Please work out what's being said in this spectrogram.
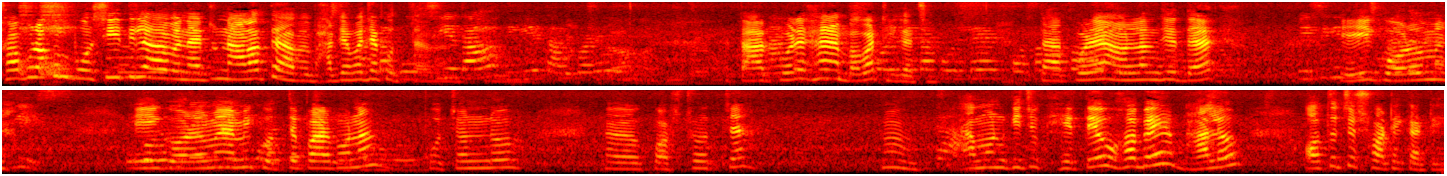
সব রকম বসিয়ে দিলে হবে না একটু নাড়াতে হবে ভাজা ভাজা করতে হবে। তারপরে হ্যাঁ বাবা ঠিক আছে। তারপরে আনলাম যে দেখ এই গরমে এই গরমে আমি করতে পারব না প্রচণ্ড কষ্ট হচ্ছে। হুম এমন কিছু খেতেও হবে ভালো অথচ শটে কাটে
